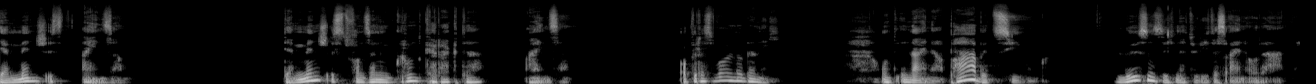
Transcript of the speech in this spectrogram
der Mensch ist einsam. Der Mensch ist von seinem Grundcharakter einsam. Ob wir das wollen oder nicht. Und in einer Paarbeziehung lösen sich natürlich das eine oder andere.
